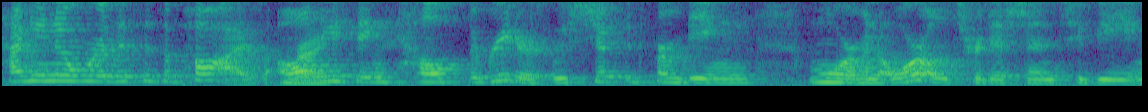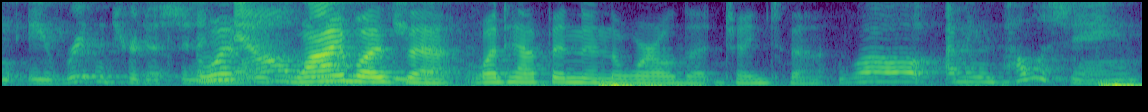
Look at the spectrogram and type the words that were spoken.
How do you know where this is a pause? All Right. these things help the readers. We shifted from being more of an oral tradition to being a written tradition. And What, now why was that? this. What happened in the world that changed that? Well, I mean, publishing,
